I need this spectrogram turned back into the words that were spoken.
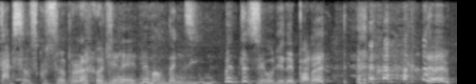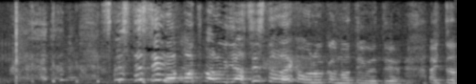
Tak jsem zkusil prodat hodiny, nemám benzín. Vemte si hodiny, pane. Zkuste si na podpal udělat si z toho takovou lokomotivu, ty. Ať to,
